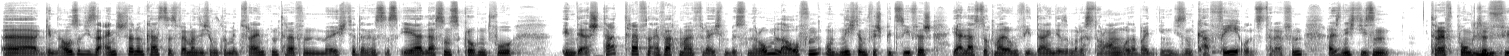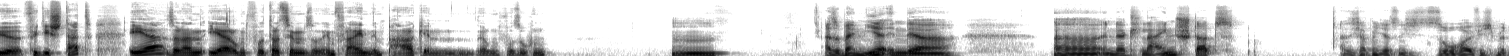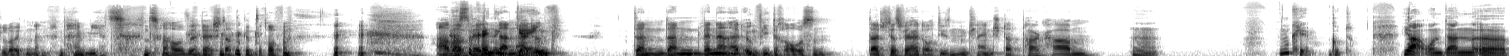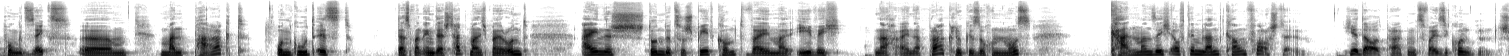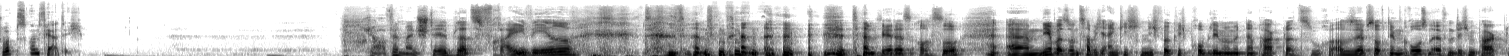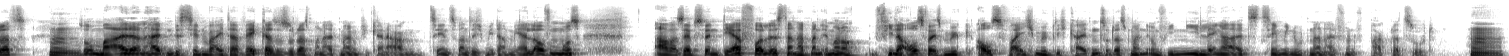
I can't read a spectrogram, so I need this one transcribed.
äh, genauso diese Einstellung hast, dass wenn man sich irgendwo mit Freunden treffen möchte, dann ist es eher, lass uns irgendwo in der Stadt treffen, einfach mal vielleicht ein bisschen rumlaufen und nicht irgendwie spezifisch, ja, lass doch mal irgendwie da in diesem Restaurant oder bei, in diesem Café uns treffen. Also nicht diesen Treffpunkte mhm. für, für die Stadt eher, sondern eher irgendwo trotzdem so im Freien, im Park, in, irgendwo suchen. Mhm. Also bei mir in der, äh, in der Kleinstadt also ich habe mich jetzt nicht so häufig mit Leuten bei mir zu, zu Hause in der Stadt getroffen. Aber wenn dann halt Gang? halt irgendwie, dann, dann, wenn dann halt irgendwie draußen. Dadurch, dass wir halt auch diesen kleinen Stadtpark haben. Hm. Okay, gut. Ja, und dann äh, Punkt 6. Ähm, man parkt und gut ist. Dass man in der Stadt manchmal rund eine Stunde zu spät kommt, weil man ewig nach einer Parklücke suchen muss, kann man sich auf dem Land kaum vorstellen. Hier dauert Parken zwei Sekunden. Schwupps und fertig. Ja, wenn mein Stellplatz frei wäre, dann, dann, dann, dann wäre das auch so. Ähm, nee, aber sonst habe ich eigentlich nicht wirklich Probleme mit einer Parkplatzsuche. Also selbst auf dem großen öffentlichen Parkplatz, hm. so mal dann halt ein bisschen weiter weg, also so, dass man halt mal irgendwie, keine Ahnung, 10, 20 Meter mehr laufen muss. Aber selbst wenn der voll ist, dann hat man immer noch viele Ausweichmöglichkeiten, sodass man irgendwie nie länger als zehn Minuten dann halt für einen Parkplatz sucht. Hm.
